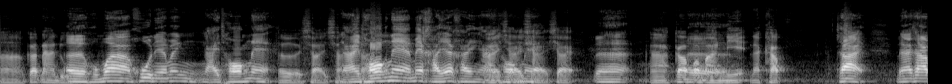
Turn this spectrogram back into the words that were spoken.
อ่าก็น่าดู เออผมว่าคู่เนี้ยแม่งหงายท้องแน่เออใช่ใช่หงายท้องแน่แม่ใครอะใครหงายใช่ท้องใช่แน่ใช่ใช่นะฮะ อ่าก็ประมาณนี้นะครับ ใช่นะครับ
